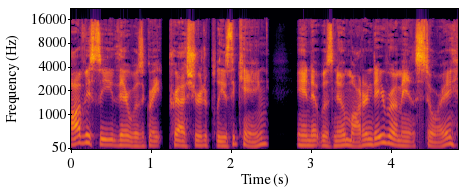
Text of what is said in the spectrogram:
Obviously, there was great pressure to please the king, and it was no modern day romance story.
